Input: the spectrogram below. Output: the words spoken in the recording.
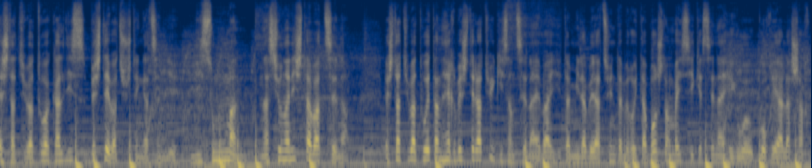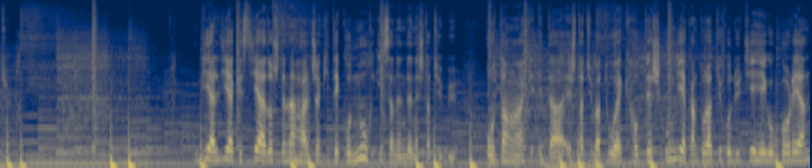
Estatu batuak aldiz beste bat sustengatzen die, Lee Sung-man, nazionalista bat zena. Estatu batuetan herbesteratuik izan zena ebai, eta mila beratzuen eta berroita bostan baizik ezena errego koreala sartu. Bi aldiak ez dia adosten ahal jakiteko nur izanen den estatu bu. Otanak eta estatu batuek haute eskundiak antolatuko dutie hego korean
